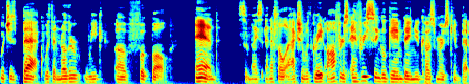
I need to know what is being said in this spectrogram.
which is back with another week of football and some nice NFL action with great offers. Every single game day, new customers can bet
